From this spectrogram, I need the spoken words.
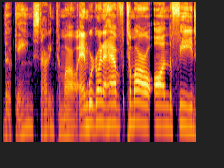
the game starting tomorrow, and we're going to have tomorrow on the feed.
